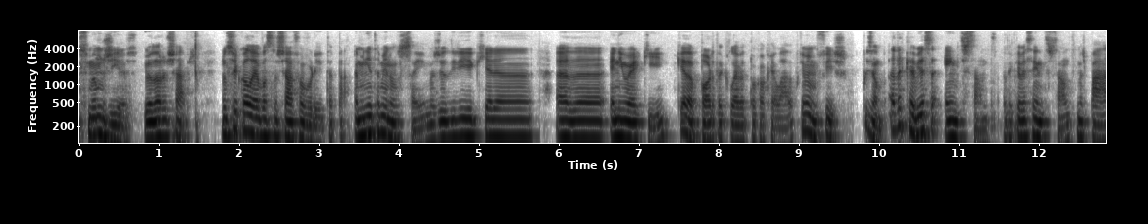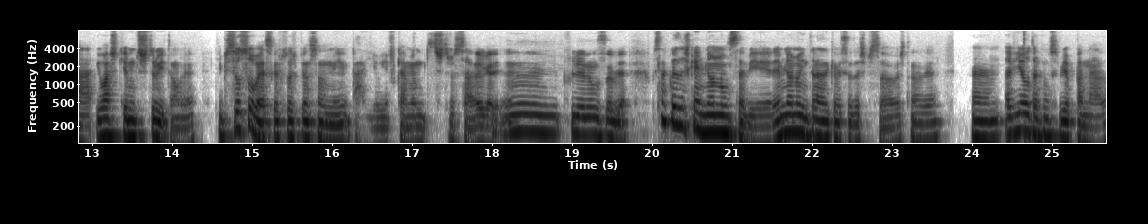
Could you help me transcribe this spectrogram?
São mesmo giras. Eu adoro chaves. Não sei qual é a vossa chave favorita. Pá, a minha também não sei, mas eu diria que era a da Anywhere Key, que é da porta que leva-te para qualquer lado, porque é mesmo fixe. Por exemplo, a da cabeça é interessante. A da cabeça é interessante, mas pá, eu acho que ia me destruir, estão a ver? Tipo, se eu soubesse que as pessoas pensam de mim, pá, eu ia ficar mesmo destroçado. Eu ia ah, preferia não saber. Mas há coisas que é melhor não saber, é melhor não entrar na cabeça das pessoas, estão a ver? Havia outra que não servia para nada,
